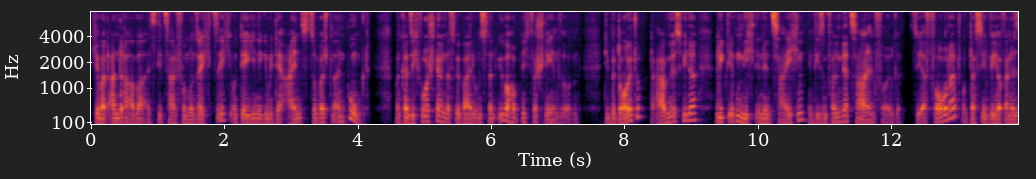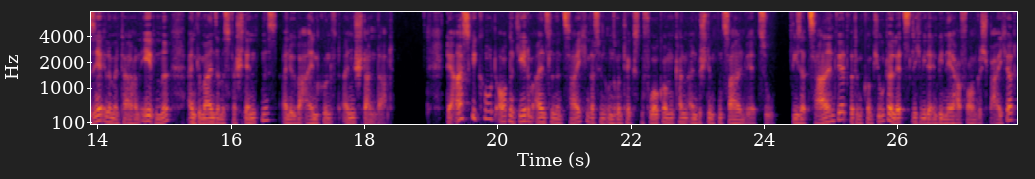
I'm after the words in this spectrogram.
jemand anderer aber als die Zahl 65 und derjenige mit der 1 zum Beispiel einen Punkt. Man kann sich vorstellen, dass wir beide uns dann überhaupt nicht verstehen würden. Die Bedeutung, da haben wir es wieder, liegt eben nicht in den Zeichen, in diesem Fall in der Zahlenfolge. Sie erfordert, und das sehen wir hier auf einer sehr elementaren Ebene, ein gemeinsames Verständnis, eine Übereinkunft, einen Standard. Der ASCII-Code ordnet jedem einzelnen Zeichen, das in unseren Texten vorkommen kann, einen bestimmten Zahlenwert zu. Dieser Zahlenwert wird im Computer letztlich wieder in binärer Form gespeichert,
